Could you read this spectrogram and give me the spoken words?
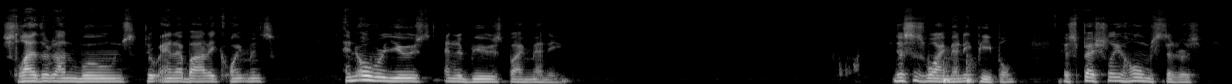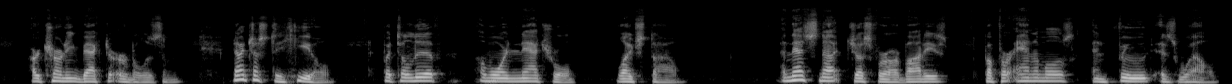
slathered on wounds through antibiotic ointments, and overused and abused by many. This is why many people, especially homesteaders, are turning back to herbalism, not just to heal, but to live a more natural lifestyle. And that's not just for our bodies, but for animals and food as well.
